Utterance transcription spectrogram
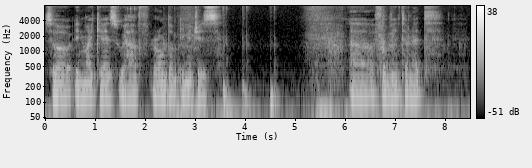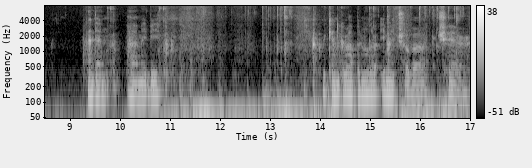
So in my case, we have random images uh, from the internet. And then uh, maybe we can grab another image of a chair.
